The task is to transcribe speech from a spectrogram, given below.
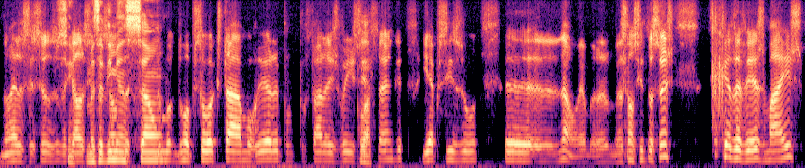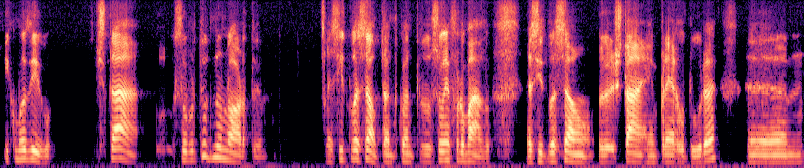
não é daquela mas a dimensão de, de, uma, de, uma, pessoa que está a morrer por, por estar a esvair claro. sangue e é preciso. Uh, não, é, mas são situações que cada vez mais, e como eu digo, está sobretudo no Norte, a situação, tanto quanto sou informado, a situação uh, está em pré-ruptura uh,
